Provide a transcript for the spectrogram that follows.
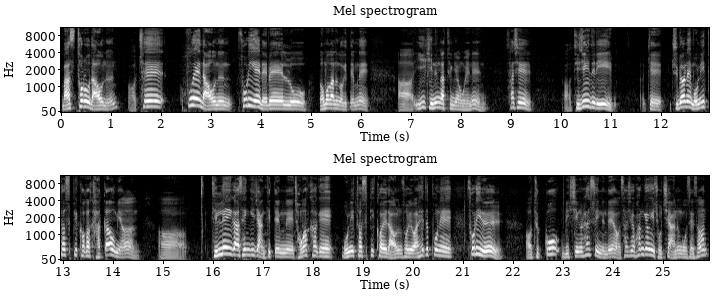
마스터로 나오는 어, 최후에 나오는 소리의 레벨로 넘어가는 거기 때문에 아, 이 기능 같은 경우에는 사실 어, DJ들이 이렇게 주변에 모니터 스피커가 가까우면 어, delay가 생기지 않기 때문에 정확하게 모니터 스피커에 나오는 소리와 헤드폰의 소리를 어, 듣고 믹싱을 할 수 있는데요. 사실 환경이 좋지 않은 곳에선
